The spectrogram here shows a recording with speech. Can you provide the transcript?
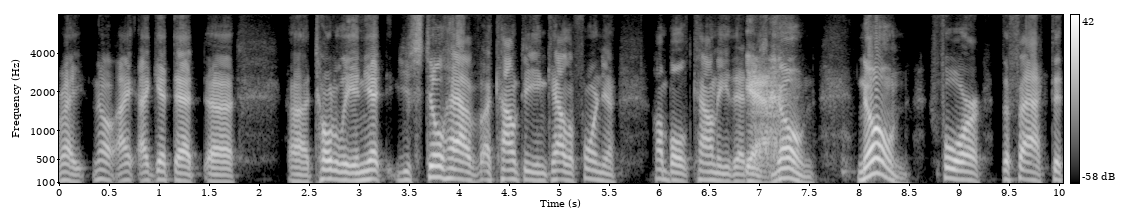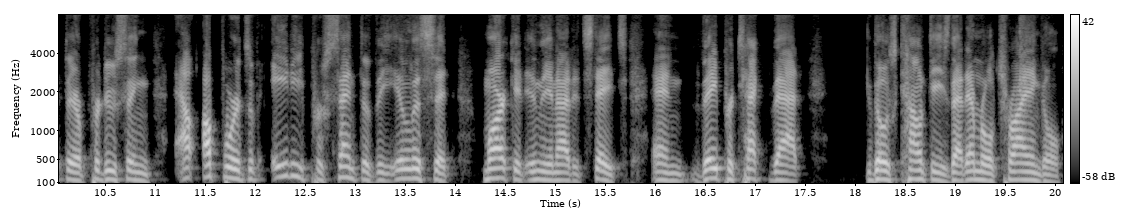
Right. No, I, I get that uh, uh, totally. And yet you still have a county in California, Humboldt County, that yeah. is known, known for the fact that they're producing upwards of 80% of the illicit market in the United States. And they protect that those counties, that Emerald Triangle,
